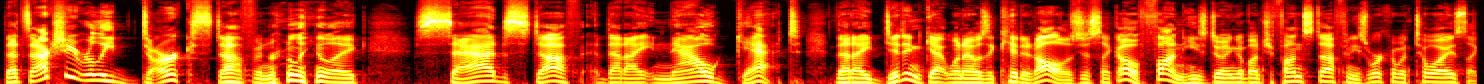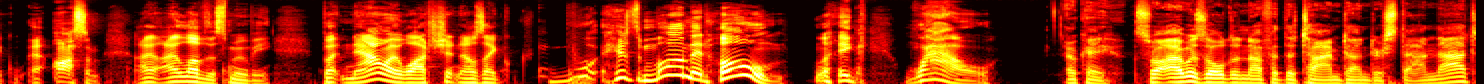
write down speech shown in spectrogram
that's actually really dark stuff and really like sad stuff that i now get that i didn't get when i was a kid at all it was just like oh fun he's doing a bunch of fun stuff and he's working with toys like awesome i, I love this movie but now i watched it and i was like his mom at home like wow okay. So I was old enough at the time to understand that.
